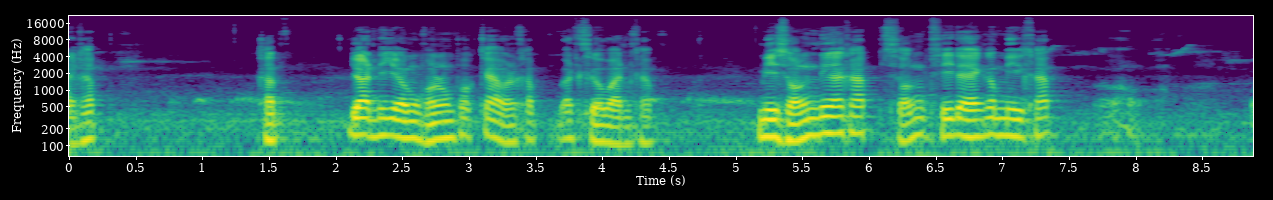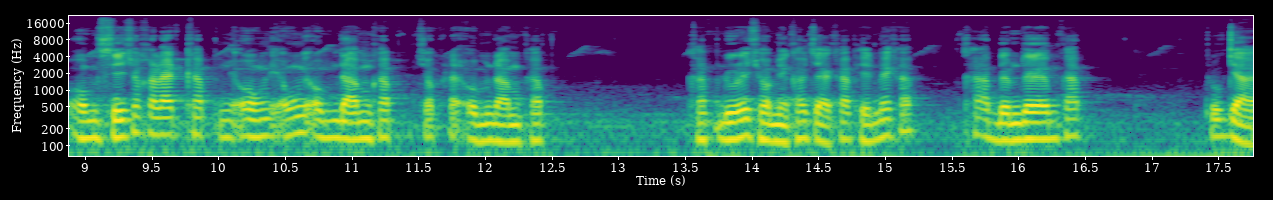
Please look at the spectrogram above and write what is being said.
นะครับครับ ยอดนิยมของหลวงพ่อแก้วนะครับวัดเขือวันครับ มีสองเนื้อครับสองสีแดงก็มีครับ อมสีช็อกโกแลตครับนี่องค์นี้องค์นี้อมดำครับช็อกโกแลตอมดำครับ ครับดูและชมอย่างเข้าใจครับเห็นไหมครับคาบเดิมๆครับ ทุกอย่าง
